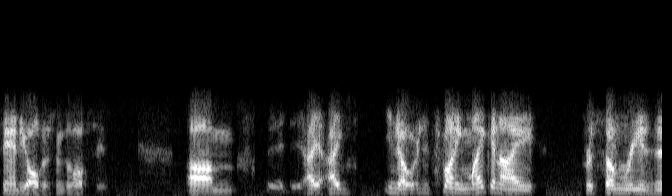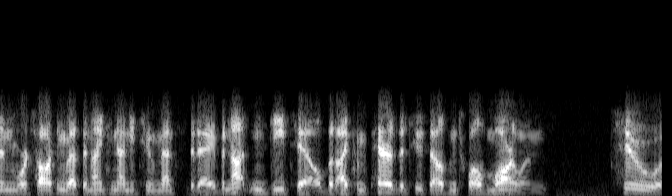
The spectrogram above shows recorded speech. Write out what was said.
Sandy Alderson's offseason. Um, I, I, you know, it's funny. Mike and I, for some reason, were talking about the 1992 Mets today, but not in detail. But I compared the 2012 Marlins to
